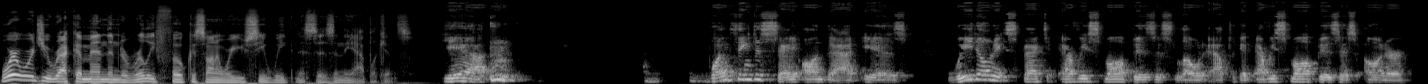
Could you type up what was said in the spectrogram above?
Where would you recommend them to really focus on and where you see weaknesses in the applicants? Yeah. One thing to say on that is we don't expect every small business loan applicant, every small business owner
